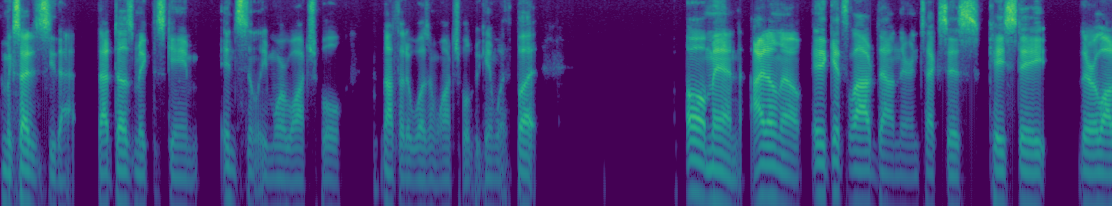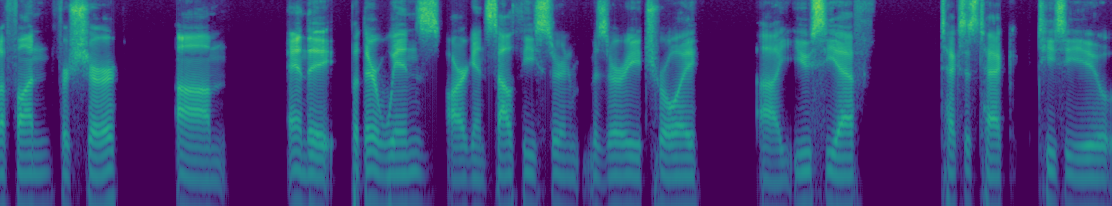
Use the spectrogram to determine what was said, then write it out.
I'm excited to see that. That does make this game instantly more watchable. Not that it wasn't watchable to begin with, but oh man, I don't know. It gets loud down there in Texas. K State they're a lot of fun for sure. Um, and they but their wins are against Southeastern Missouri, Troy, uh, UCF, Texas Tech, TCU,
